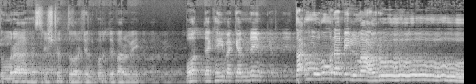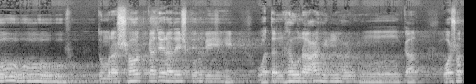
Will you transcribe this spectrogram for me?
তোমরা শ্রেষ্ঠত্ব অর্জন করতে পারবে। পথ দেখাইবা কেমনে? তা'মুরুনা বিল মা'রুফ তোমরা সৎ কাজের আদেশ করবে। ওয়াতানহাউনা আনিল মুনকার। অসৎ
